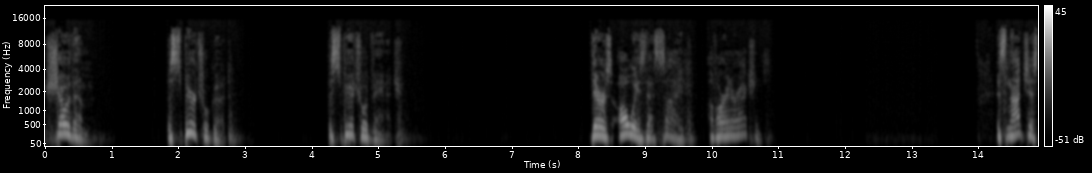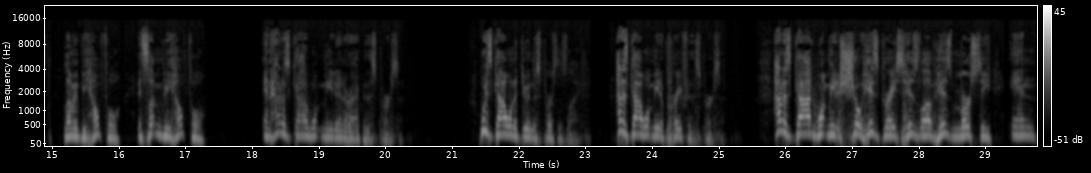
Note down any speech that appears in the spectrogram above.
Show them the spiritual good, the spiritual advantage. There is always that side of our interactions. It's not just let me be helpful, it's let me be helpful. And how does God want me to interact with this person? What does God want to do in this person's life? How does God want me to pray for this person? How does God want me to show His grace, His love, His mercy in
